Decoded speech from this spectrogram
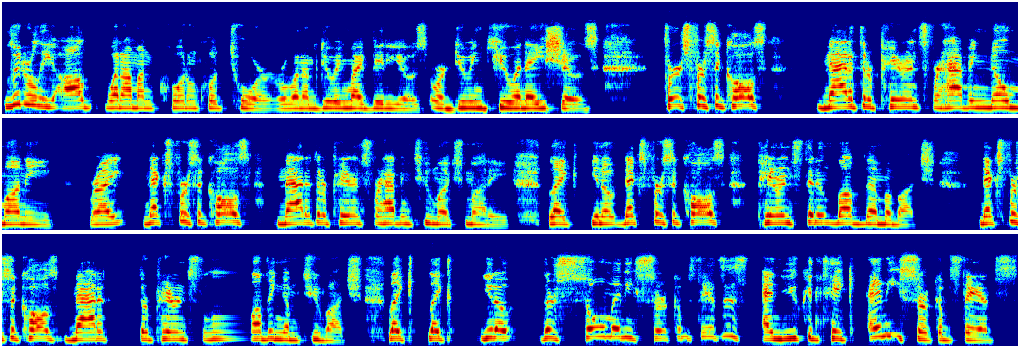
literally I'll when I'm on quote unquote tour or when I'm doing my videos or doing Q&A shows, first person calls mad at their parents for having no money, right? Next person calls mad at their parents for having too much money. Like, you know, next person calls parents didn't love them much. Next person calls mad at their parents loving them too much. Like like, you know, there's so many circumstances and you can take any circumstance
